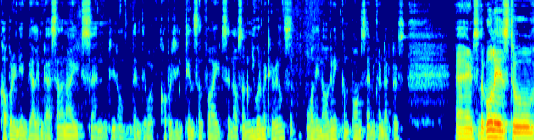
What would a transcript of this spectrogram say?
copper indium gallium diselenides, and you know then there were copper zinc tin sulfides, and now some newer materials, all inorganic compound semiconductors. And so the goal is to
